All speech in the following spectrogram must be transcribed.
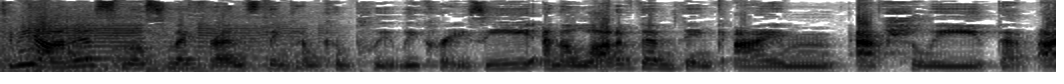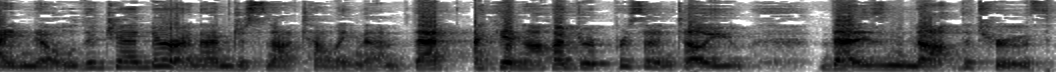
To be honest, most of my friends think I'm completely crazy and a lot of them think I'm actually, that I know the gender and I'm just not telling them. That I can 100% tell you that is not the truth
